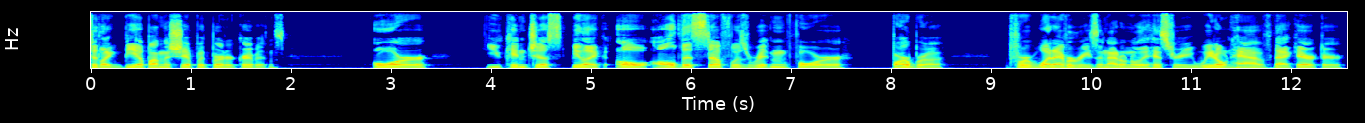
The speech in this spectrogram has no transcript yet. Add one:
to like be up on the ship with Bernard Cribbins, or you can just be like, oh, all this stuff was written for Barbara for whatever reason. I don't know the history. We don't have that character,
